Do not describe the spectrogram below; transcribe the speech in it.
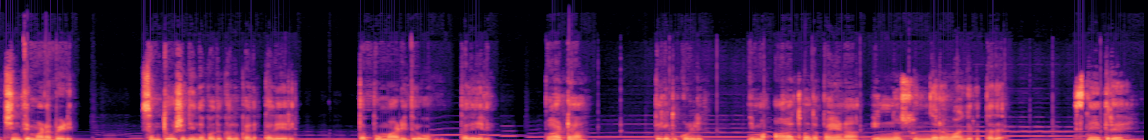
ಚಿಂತೆ ಮಾಡಬೇಡಿ. ಸಂತೋಷದಿಂದ ಬದುಕಲು ಕಲೆ, ಕಲಿಯಿರಿ. ತಪ್ಪು ಮಾಡಿದರೂ ಕಲಿಯಿರಿ. ಪಾಠ ತೆಗೆದುಕೊಳ್ಳಿ. ನಿಮ್ಮ ಆತ್ಮದ ಪಯಣ ಇನ್ನೂ ಸುಂದರವಾಗಿರುತ್ತದೆ. ಸ್ನೇಹಿತರೆ,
